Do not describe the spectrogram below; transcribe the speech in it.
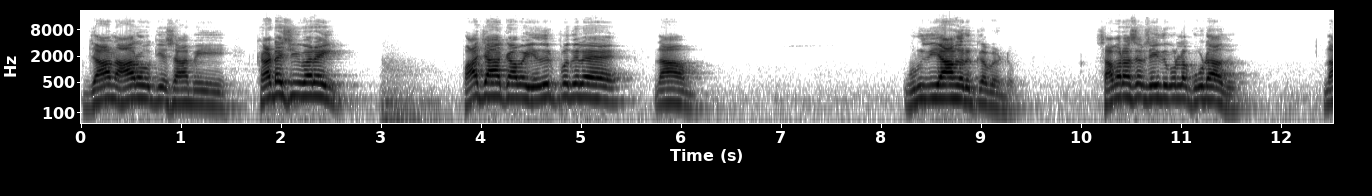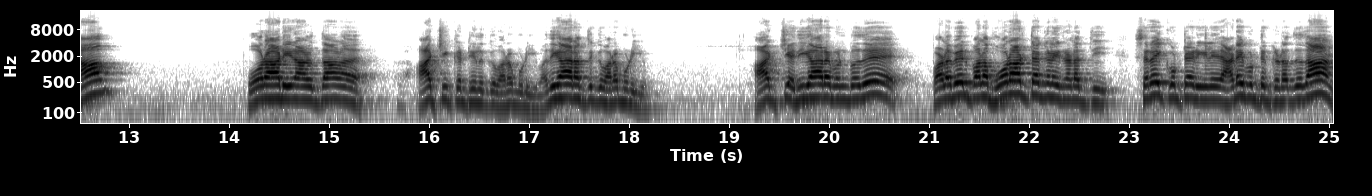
ஜான் ஆரோக்கியசாமி கடைசி வரை பாஜகவை எதிர்ப்பதில் நாம் உறுதியாக இருக்க வேண்டும். சமரசம் செய்து கொள்ளக்கூடாது. நாம் போராடினால்தான் ஆட்சி கட்டிலுக்கு வர முடியும் அதிகாரத்துக்கு வர முடியும். ஆட்சி அதிகாரம் என்பது பல பேர் பல போராட்டங்களை நடத்தி சிறை கொட்டடிகளில் அடைபட்டு கிடந்துதான்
